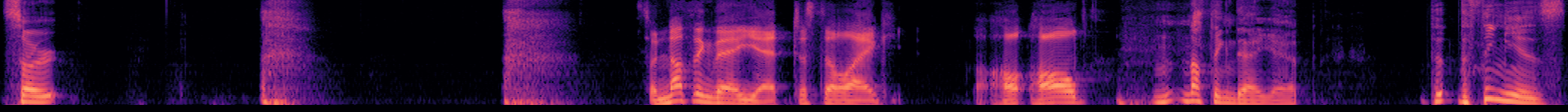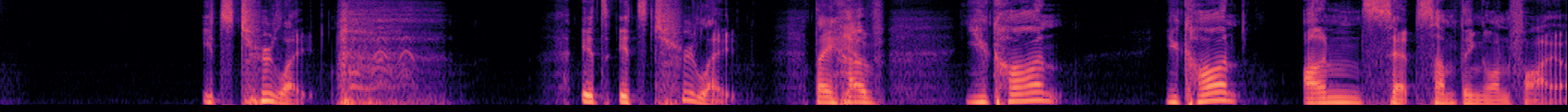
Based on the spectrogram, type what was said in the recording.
So, So nothing there yet. Just to like hold, hold nothing there yet. The, the thing is, it's too late. it's it's too late. They have you can't you can't unset something on fire.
